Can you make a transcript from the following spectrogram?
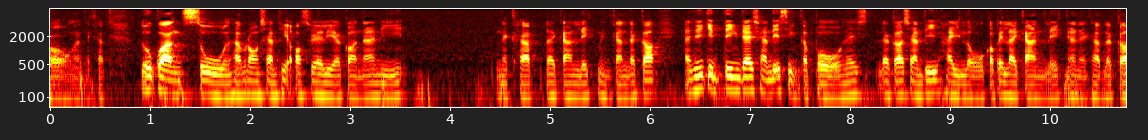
รองนะครับลู่กวางซูนะครับรองแชมป์ที่ออสเตรเลียก่อนหน้านี้นะครับรายการเล็กเหมือนกัน แล้วก็แอนโทนีกินติ้งได้แชมป์ที่สิงคโปร์แล้วก็แชมป์ที่ไฮโลก็เป็นรายการเล็กนะครับแล้วก็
